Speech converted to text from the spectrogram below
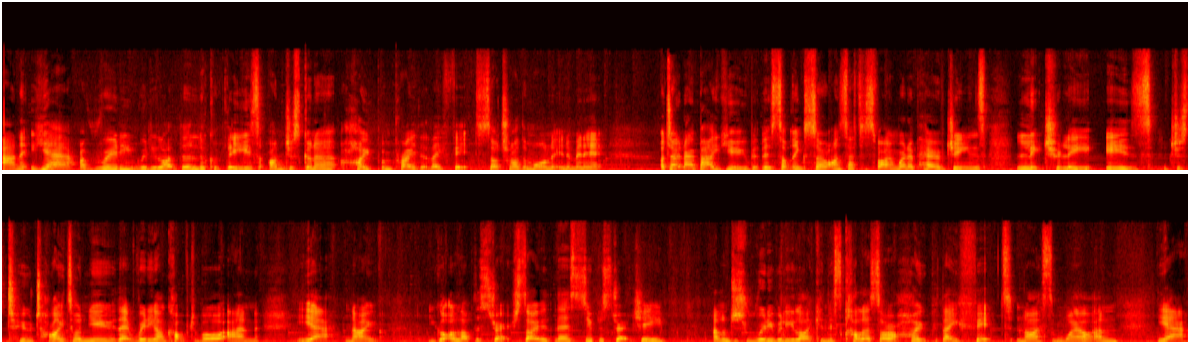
And yeah, I really, really like the look of these. I'm just going to hope and pray that they fit. So I'll try them on in a minute. I don't know about you, but there's something so unsatisfying when a pair of jeans literally is just too tight on you. They're really uncomfortable and yeah, no, you gotta love the stretch. So they're super stretchy and I'm just really, really liking this colour. So I hope they fit nice and well. And yeah,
